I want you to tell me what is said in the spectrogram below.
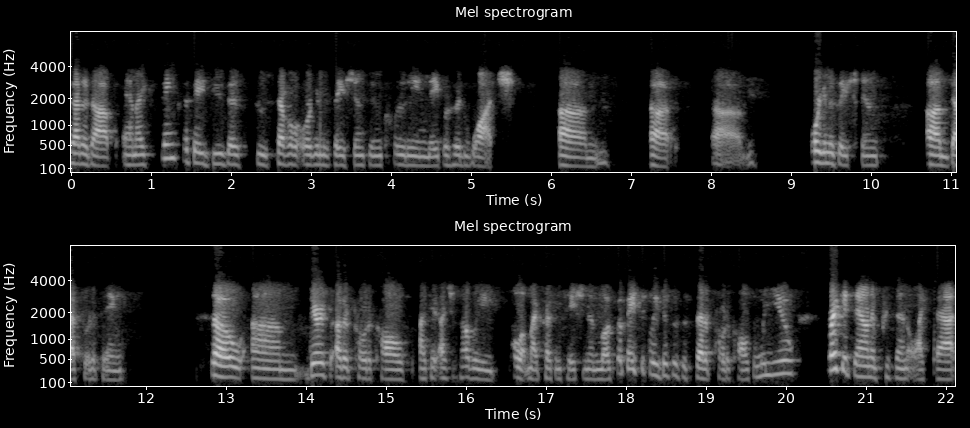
set it up. And I think that they do this through several organizations, including Neighborhood Watch, um, uh, um, organizations, um, that sort of thing. So um, there's other protocols. I, could, I should probably pull up my presentation and look, but basically this is a set of protocols. And when you break it down and present it like that,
